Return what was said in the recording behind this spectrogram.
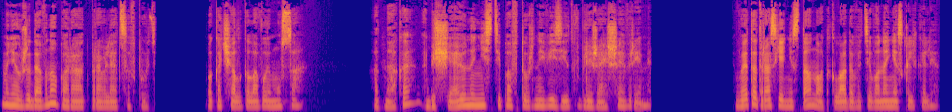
Мне уже давно пора отправляться в путь, покачал головой Муса. Однако обещаю нанести повторный визит в ближайшее время. В этот раз я не стану откладывать его на несколько лет.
